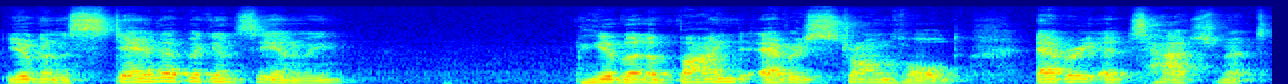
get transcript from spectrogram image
You're going to stand up against the enemy. You're going to bind every stronghold, every attachment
